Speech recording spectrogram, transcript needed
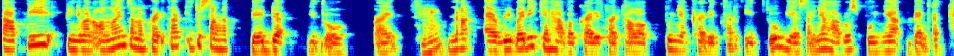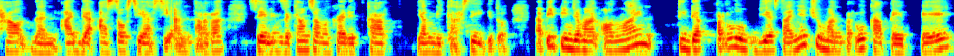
Tapi pinjaman online sama credit card itu sangat beda gitu right? Mm-hmm. Not everybody can have a credit card. Kalau punya credit card itu biasanya harus punya bank account dan ada asosiasi antara savings account sama credit card yang dikasih gitu. Tapi pinjaman online tidak perlu. Biasanya cuma perlu KTP,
